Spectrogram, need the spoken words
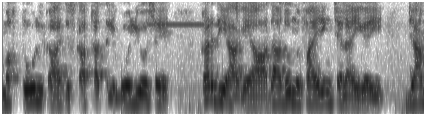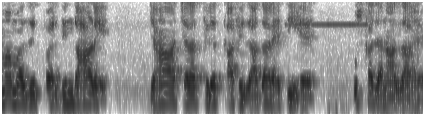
मकतूल का, जिसका कत्ल गोलियों से कर दिया गया दादुन फायरिंग चलाई गई, जामा मस्जिद पर दिन दहाड़े, जहाँ चलत फिरत काफ़ी ज़्यादा रहती है, उसका जनाजा है।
